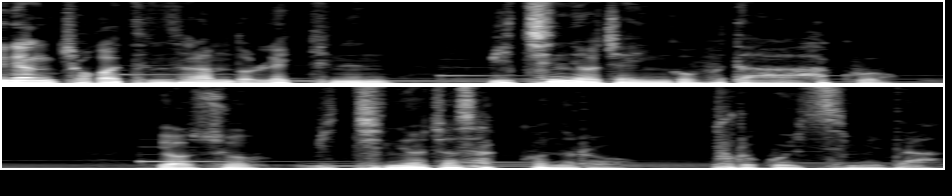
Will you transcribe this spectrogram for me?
그냥 저 같은 사람 놀래키는 미친 여자인 것보다 하고 여수 미친 여자 사건으로 부르고 있습니다.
